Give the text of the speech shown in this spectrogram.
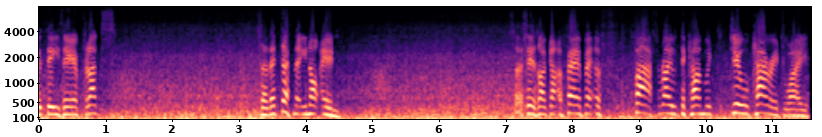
with these earplugs. So they're definitely not in. So it says I've got a fair bit of fast road to come with dual carriageway.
